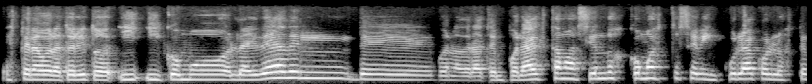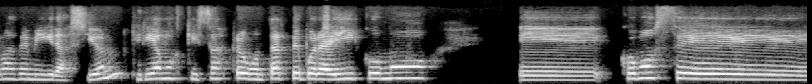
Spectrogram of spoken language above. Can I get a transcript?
este laboratorio y todo. Y, y como la idea del, de, bueno, de la temporada que estamos haciendo es cómo esto se vincula con los temas de migración. Queríamos quizás preguntarte por ahí cómo eh, cómo se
